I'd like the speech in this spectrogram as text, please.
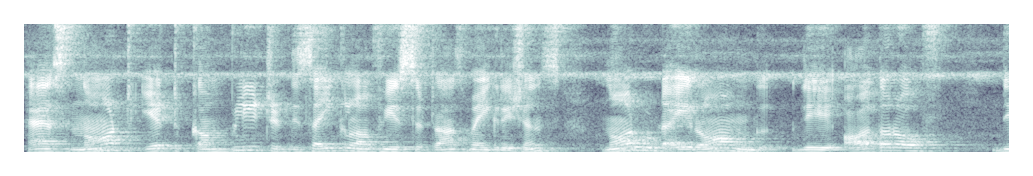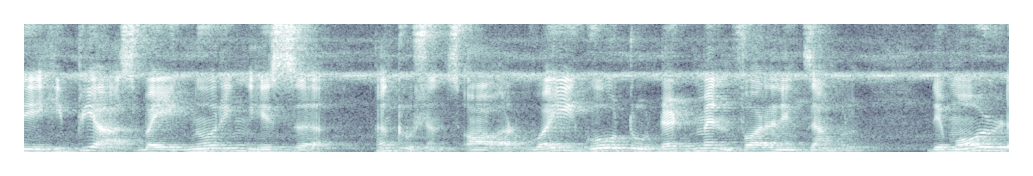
has not yet completed the cycle of his transmigrations, nor would I wrong the author of the Hippias by ignoring his uh, conclusions. Or why go to dead men for an example? The mold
